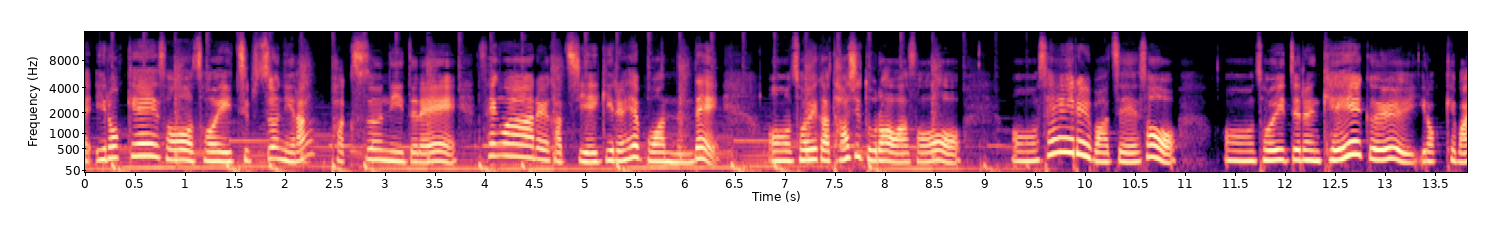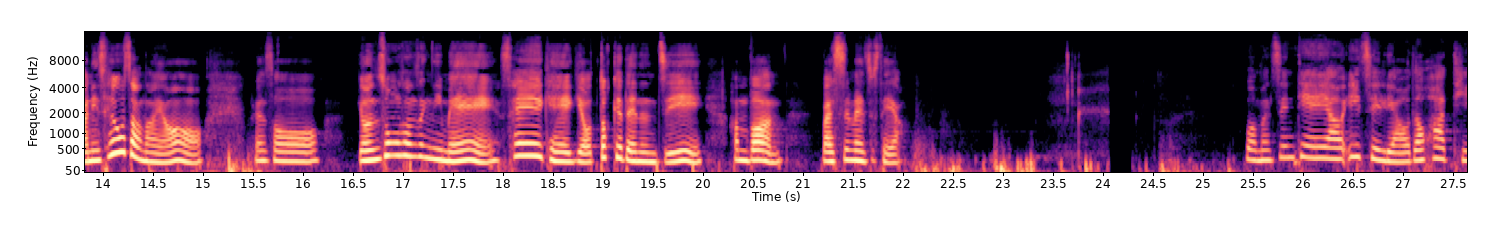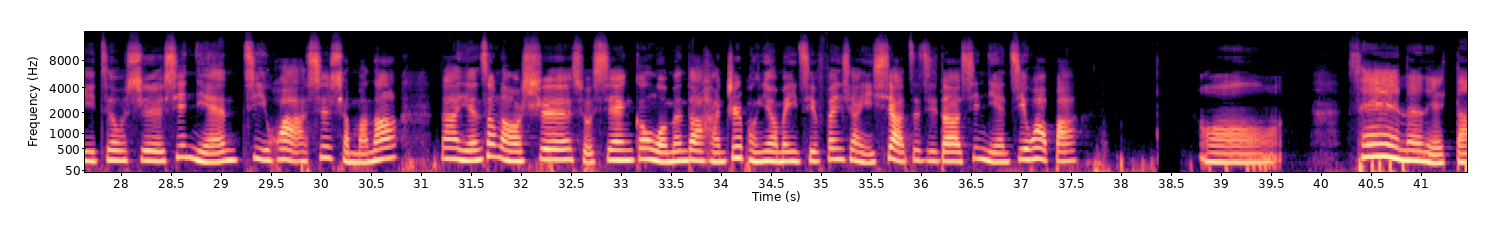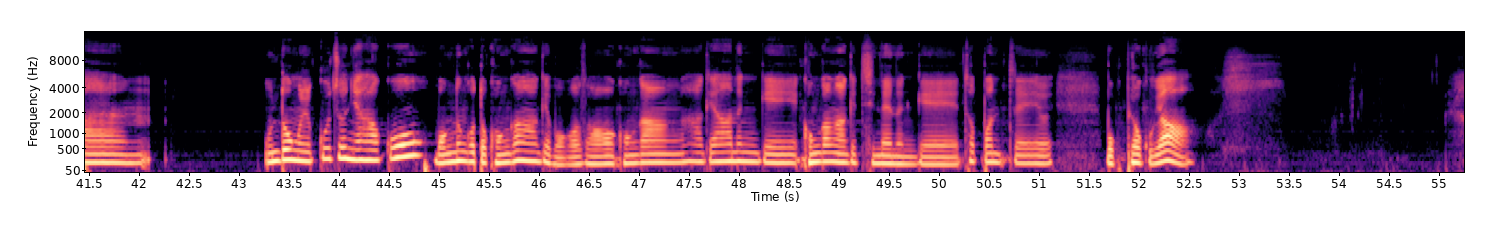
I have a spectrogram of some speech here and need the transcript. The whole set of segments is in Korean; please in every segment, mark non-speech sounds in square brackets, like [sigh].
네, 이렇게 해서 저희 집순이랑 박순이들의 생활을 같이 얘기를 해 보았는데, 어, 저희가 다시 돌아와서, 어, 새해를 맞이해서, 어, 저희들은 계획을 이렇게 많이 세우잖아요. 그래서 연송 선생님의 새해 계획이 어떻게 되는지 한번 말씀해 주세요. 我们今天要一起聊的话题就是新年计划是什么呢？那严胜老师首先跟我们的韩志朋友们一起分享一下自己的新年计划吧。 어, 새해에는 일단 운동을 꾸준히 하고 먹는 것도 건강하게 먹어서 건강하게 하는 게 건강하게 지내는 게 첫 번째 목표고요.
